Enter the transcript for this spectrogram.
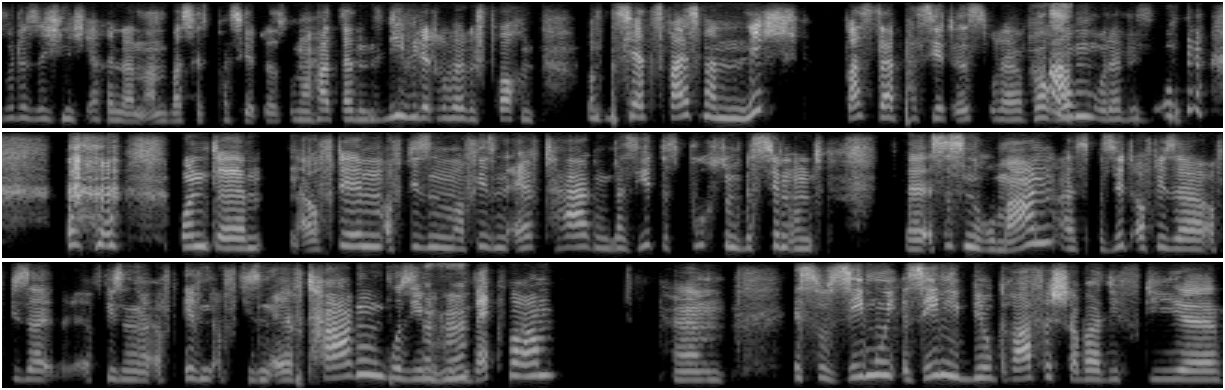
würde sich nicht erinnern an, was jetzt passiert ist. Und man hat dann nie wieder drüber gesprochen. Und bis jetzt weiß man nicht, was da passiert ist oder warum ah. oder wieso. und ähm, auf, dem, auf, diesem, auf diesen elf Tagen basiert das Buch so ein bisschen und Äh, es ist ein Roman, es basiert auf dieser, auf dieser, auf diesen, auf, eben auf diesen elf Tagen, wo sie Mhm. weg war. Ähm, ist so semi- semi-biografisch, aber die, die, äh,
